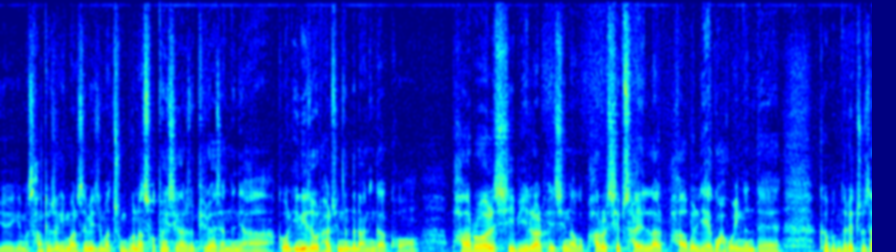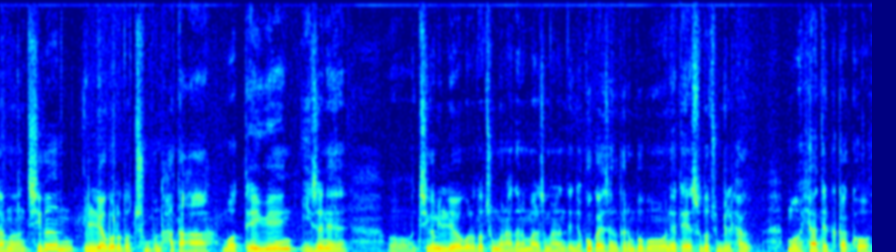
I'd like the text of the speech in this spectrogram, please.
예, 이게 뭐 상투적인 말씀이지만 충분한 소통의 시간이 좀 필요하지 않느냐. 그걸 인위적으로 할 수 있는 건 아닌 것 같고 8월 12일 날 회신하고 8월 14일 날 파업을 예고하고 있는데 그분들의 주장은 지금 인력으로도 충분하다. 뭐 대유행 이전에 어, 지금 인력으로도 충분하다는 말씀을 하는데 이제 국가에서는 그런 부분에 대해서도 준비를 해야, 뭐 해야 될 것 같고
